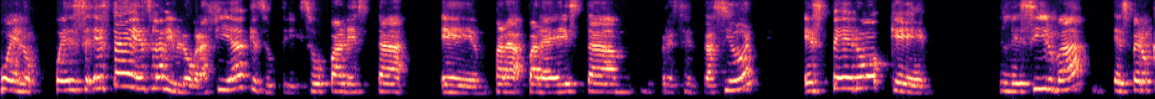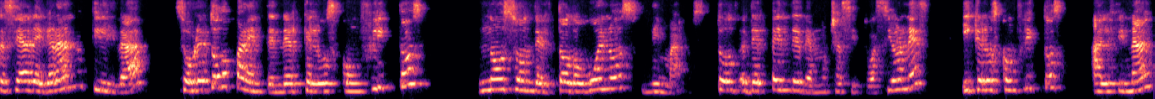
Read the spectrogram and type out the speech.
Bueno, pues esta es la bibliografía que se utilizó para esta, eh, para, para esta presentación. Espero que les sirva, espero que sea de gran utilidad, sobre todo para entender que los conflictos no son del todo buenos ni malos. Todo depende de muchas situaciones y que los conflictos al final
